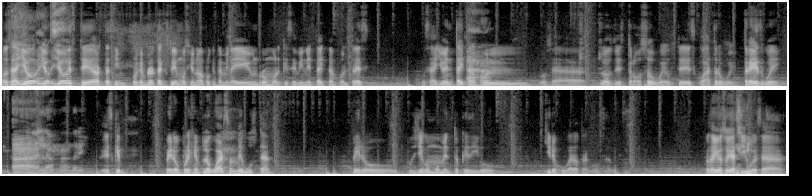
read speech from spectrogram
O sea, yo, yo, yo, este, ahorita, sí, por ejemplo, ahorita que estoy emocionado porque también hay un rumor que se viene Titanfall 3. O sea, yo en Titanfall, o sea, los destrozo, güey. Ustedes cuatro, güey. Tres, güey. Ah, la madre. Es que, pero por ejemplo, Warzone me gusta, pero pues llega un momento que digo, quiero jugar a otra cosa, güey. O sea, yo soy así, güey, o sea,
